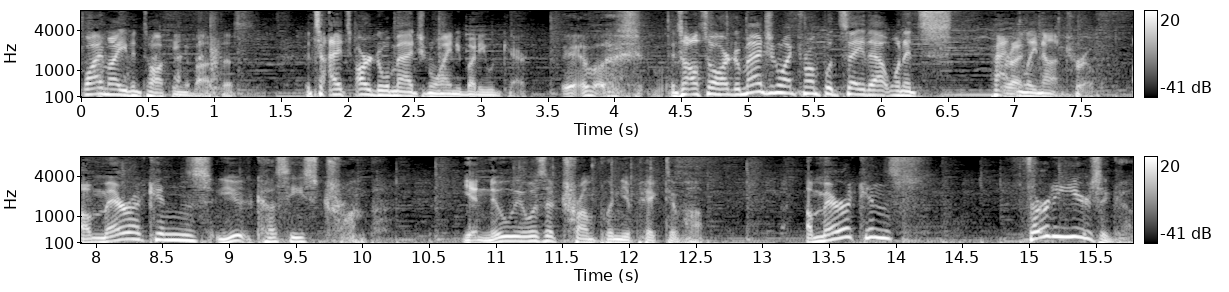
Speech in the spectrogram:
Why am I even talking about this? It's it's hard to imagine why anybody would care. It's also hard to imagine why Trump would say that when it's patently Right. not true. Americans, you because he's Trump. You knew he was a Trump when you picked him up. Americans, 30 years ago,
